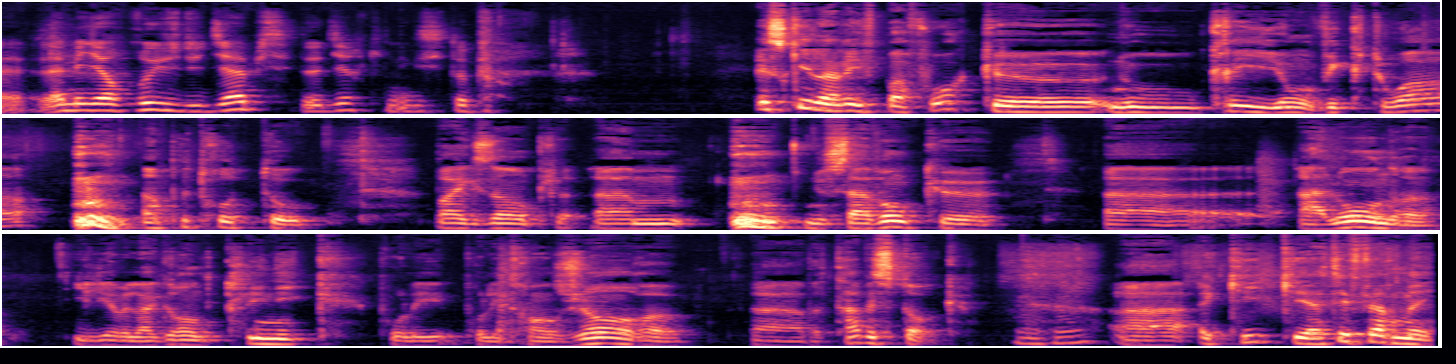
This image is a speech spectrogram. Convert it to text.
Euh, la, meilleure ruse du diable, c'est de dire qu'il n'existe pas. Est-ce qu'il arrive parfois que nous crions victoire un peu trop tôt? Par exemple, euh, nous savons que à Londres, il y avait la grande clinique pour les, pour les transgenres de Tavistock euh, qui, a été fermé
